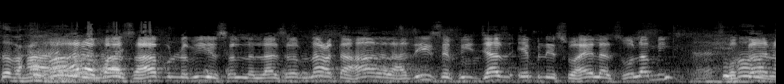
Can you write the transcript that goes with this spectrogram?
سبحان عرف اصحاب النبی صلی اللہ علیہ وسلم نعت هذا الحدیث فی جز ابن سہیل السلمی وکان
